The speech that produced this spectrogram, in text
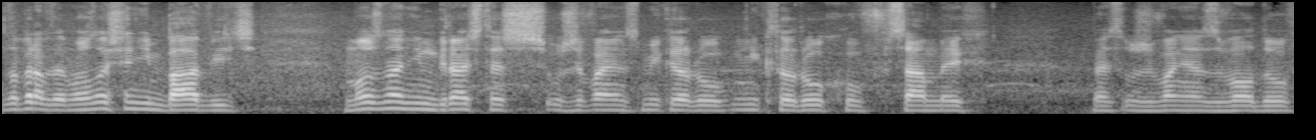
naprawdę, można się nim bawić. Można nim grać też używając mikroruch, mikroruchów samych, bez używania zwodów.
